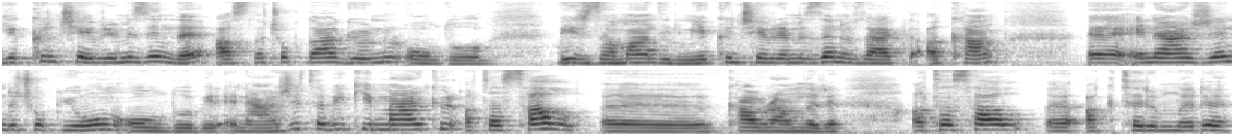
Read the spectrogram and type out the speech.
yakın çevremizin de aslında çok daha görünür olduğu bir zaman dilimi. Yakın çevremizden özellikle akan e, enerjilerin de çok yoğun olduğu bir enerji. Tabii ki Merkür atasal e, kavramları, atasal e, aktarımları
